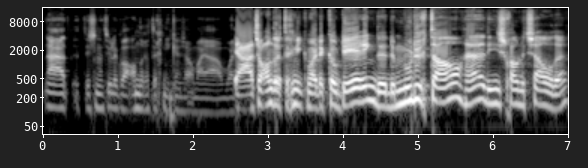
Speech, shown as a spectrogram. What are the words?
nou, het is natuurlijk wel andere techniek en zo, maar ja. whatever. Ja, het is wel andere techniek, maar de codering, de, de moedertaal, hè, die is gewoon hetzelfde.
